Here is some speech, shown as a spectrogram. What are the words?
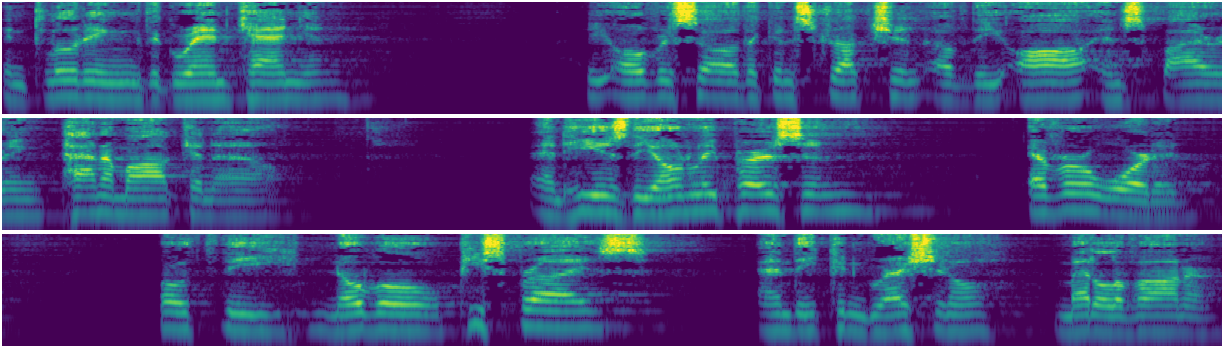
including the Grand Canyon. He oversaw the construction of the awe inspiring Panama Canal. And he is the only person ever awarded both the Nobel Peace Prize and the Congressional Medal of Honor.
